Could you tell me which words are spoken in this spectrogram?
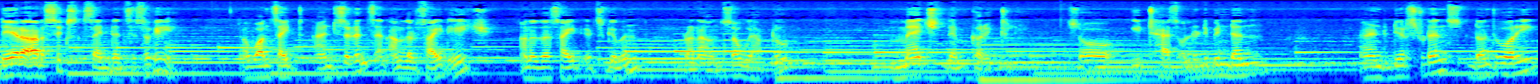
There are six sentences okay one side antecedents and another side each another side it's given pronoun so we have to match them correctly. So it has already been done. And dear students don't worry.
